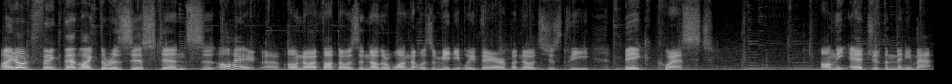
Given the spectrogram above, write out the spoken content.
I don't think that like the resistance. Is, oh hey, uh, oh no, I thought that was another one that was immediately there, but no, it's just the big quest on the edge of the mini map.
